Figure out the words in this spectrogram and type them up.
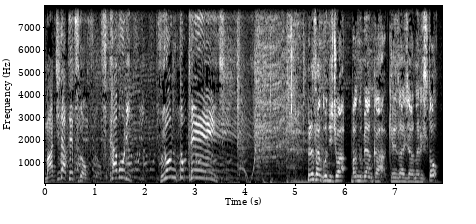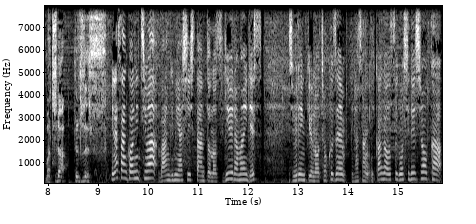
町田鉄の深掘りフロントページ。皆さんこんにちは。番組アンカー経済ジャーナリスト町田鉄です。皆さんこんにちは。番組アシスタントの杉浦舞です10連休の直前皆さんいかがお過ごしでしょうか？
